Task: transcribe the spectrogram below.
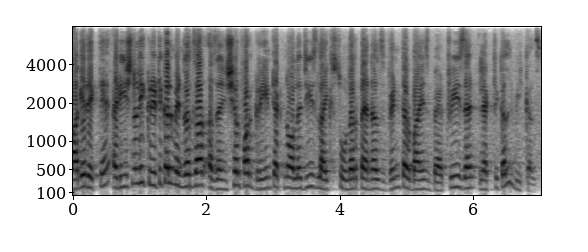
आगे देखते हैं। Additionally critical minerals are essential for green technologies like solar panels wind turbines batteries and electrical vehicles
